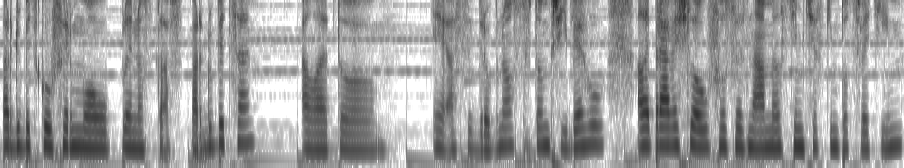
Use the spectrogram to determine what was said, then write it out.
pardubickou firmou Plynostav Pardubice, ale to je asi drobnost v tom příběhu, ale právě Šlouf ho seznámil s tím českým podsvětím,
